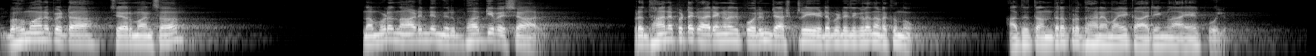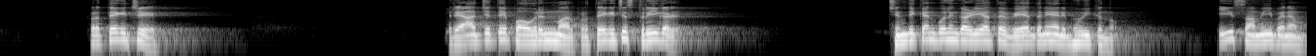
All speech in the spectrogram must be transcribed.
ബഹുമാനപ്പെട്ട ചെയർമാൻ സാർ നമ്മുടെ നാടിന്റെ നിർഭാഗ്യവശാൽ പ്രധാനപ്പെട്ട കാര്യങ്ങളിൽ പോലും രാഷ്ട്രീയ ഇടപെടലുകൾ നടക്കുന്നു. അത് തന്ത്രപ്രധാനമായ കാര്യങ്ങളായാൽ പോലും. പ്രത്യേകിച്ച് രാജ്യത്തെ പൗരന്മാർ പ്രത്യേകിച്ച് സ്ത്രീകൾ ചിന്തിക്കാൻ പോലും കഴിയാത്ത വേദന അനുഭവിക്കുന്നു. ഈ സമീപനം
